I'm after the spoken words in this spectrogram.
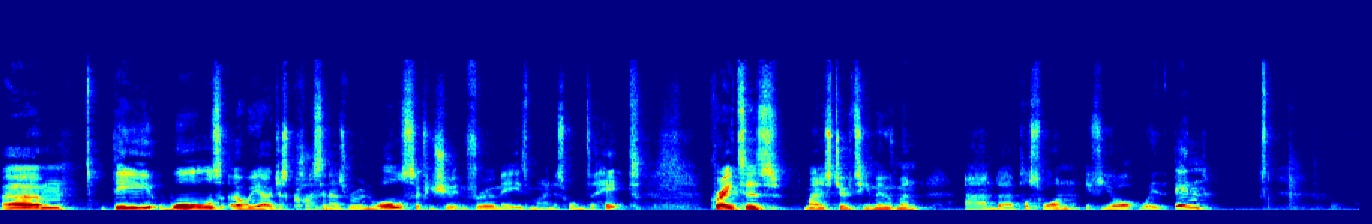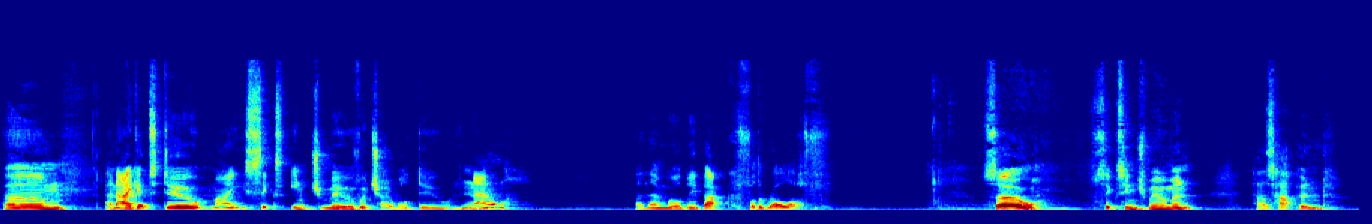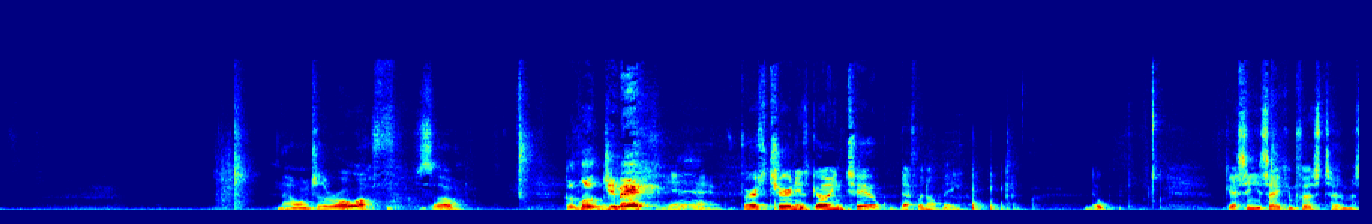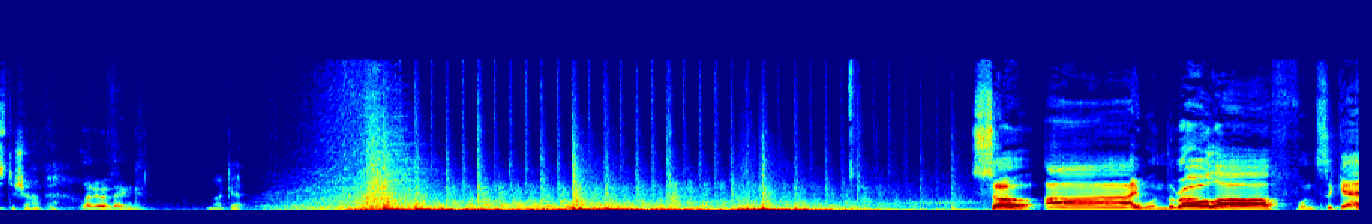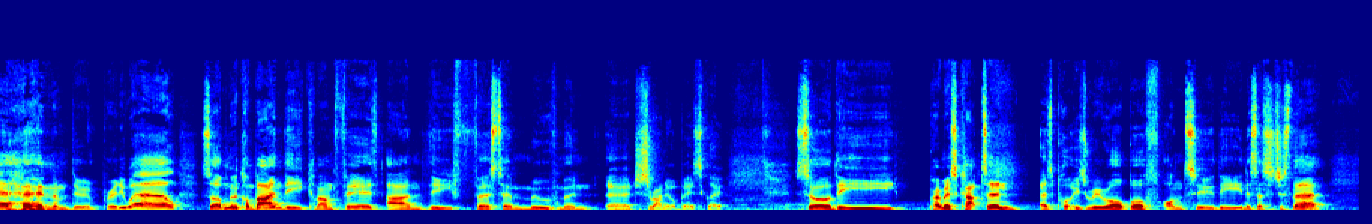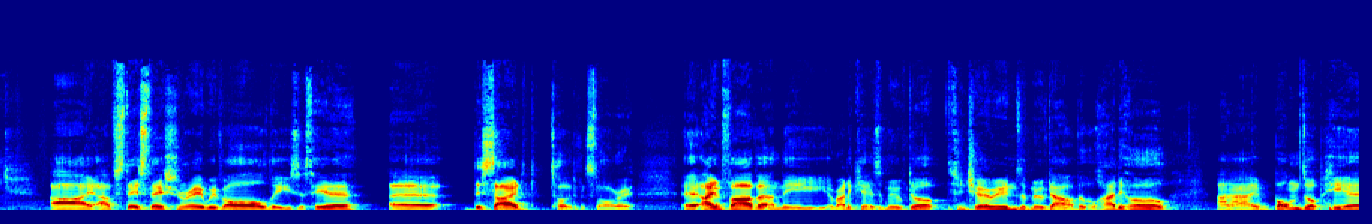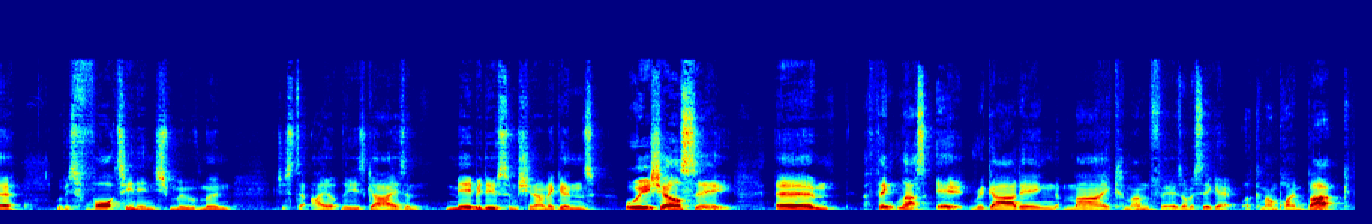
Um, the walls uh, we are just classing as ruined walls, so if you're shooting through them, it is minus one to hit. Craters, minus two to your movement and uh, plus one if you're within. Um, and I get to do my six inch move, which I will do now. And then we'll be back for the roll off. So, six inch movement has happened. Now on to the roll off. So, good luck, Jimmy. Yeah, first turn is going to definitely not me. Nope. Guessing you're taking first turn, Mr. Sharpie. Let me think. Okay. So, I won the roll off once again. I'm doing pretty well. So, I'm going to combine the command phase and the first turn movement, uh, just around it up basically. So, the Primaris captain has put his reroll buff onto the intercessor just there. I have stayed stationary with all these just here. Uh, this side, totally different story. Uh, Iron Father and the Eradicators have moved up. The Centurions have moved out of the little hidey hole. And I bombed up here with his 14 inch movement just to eye up these guys and maybe do some shenanigans. We shall see. Um, I think that's it regarding my command phase. Obviously, I get a command point back.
